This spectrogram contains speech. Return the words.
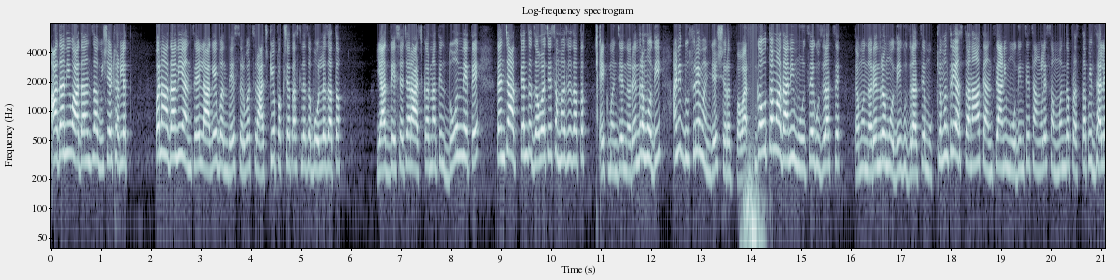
अदानी वादांचा विषय ठरलेत. पण अदानी यांचे लागेबंधे सर्वच राजकीय पक्षात असल्याचं बोललं जातं. यात देशाच्या राजकारणातील दोन नेते त्यांच्या अत्यंत जवळचे समजले जातात. एक म्हणजे नरेंद्र मोदी आणि दुसरे म्हणजे शरद पवार. गौतम अदानी मूळचे गुजरातचे. त्यामुळे नरेंद्र मोदी गुजरातचे मुख्यमंत्री असताना त्यांचे आणि मोदींचे चांगले संबंध प्रस्थापित झाले.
